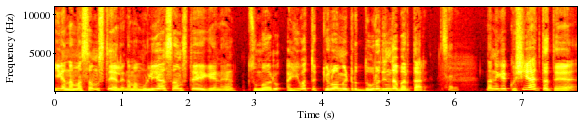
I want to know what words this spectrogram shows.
ಈಗ ನಮ್ಮ ಸಂಸ್ಥೆಯಲ್ಲಿ ನಮ್ಮ ಮುಳಿಯ ಸಂಸ್ಥೆಗೇನೆ ಸುಮಾರು ಐವತ್ತು ಕಿಲೋಮೀಟರ್ ದೂರದಿಂದ ಬರ್ತಾರೆ. ನನಗೆ ಖುಷಿ ಆಗ್ತತೆ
